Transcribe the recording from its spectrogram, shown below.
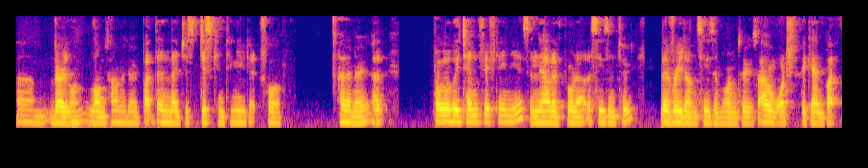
um, very long, long time ago, but then they just discontinued it for, I don't know, uh, probably 10, 15 years, and now they've brought out the season two. They've redone season one too, so I haven't watched it again, but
